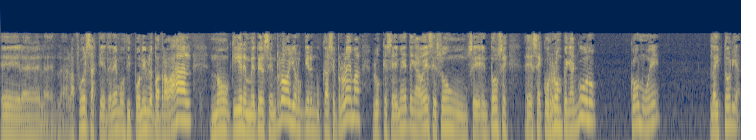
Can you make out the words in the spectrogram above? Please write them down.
eh, las fuerzas que tenemos disponibles para trabajar, no quieren meterse en rollo, no quieren buscarse problemas, los que se meten a veces son, se, entonces eh, se corrompen algunos, ¿cómo es la historia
